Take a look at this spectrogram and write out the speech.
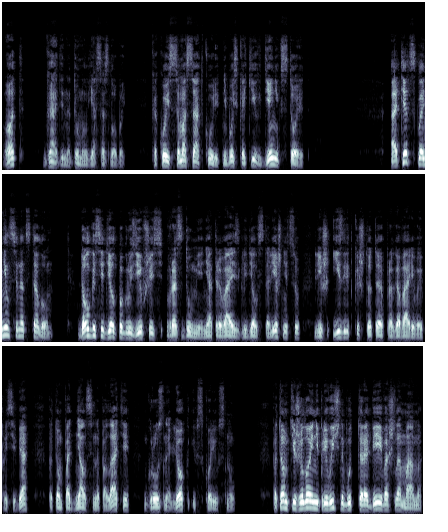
Вот гадина, думал я со злобой. Какой самосад курит, небось, каких денег стоит. Отец склонился над столом. Долго сидел, погрузившись в раздумье, не отрываясь, глядел в столешницу, лишь изредка что-то проговаривая про себя, потом поднялся на палате, грузно лег и вскоре уснул. Потом тяжело и непривычно, будто робея, вошла мама,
